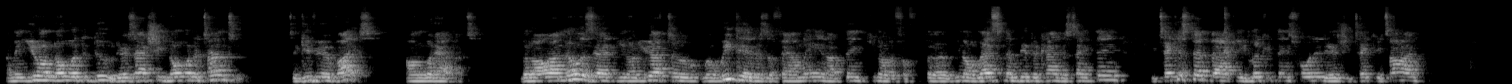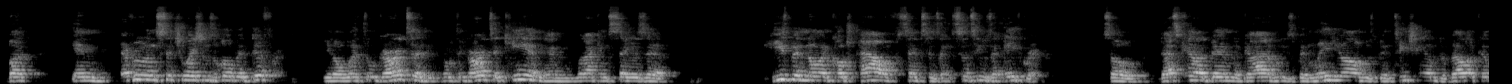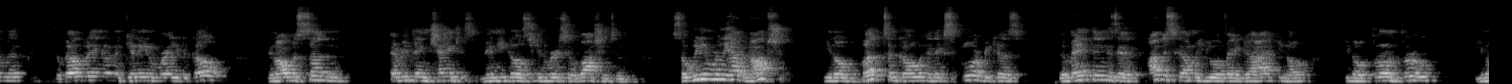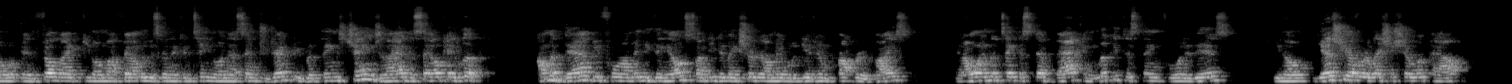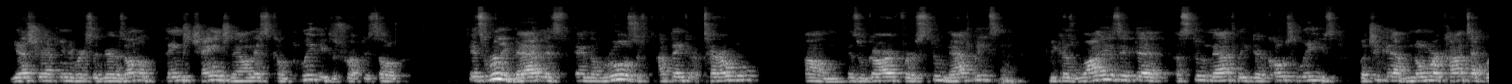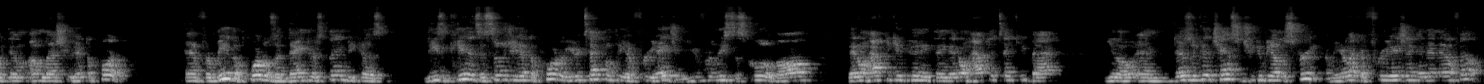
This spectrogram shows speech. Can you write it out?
I mean, you don't know what to do. There's actually no one to turn to to give you advice on what happens. But all I know is that you know you have to. What we did as a family, and I think you know the, the you know Les and did the kind of the same thing. You take a step back you look at things for what it is. You take your time, but in everyone's situation is a little bit different. You know, with regard to with regard to Ken, and what I can say is that he's been knowing Coach Paopao since his since he was an eighth grader. So that's kind of been the guy who's been leaning on, who's been teaching him, developing him, developing him, and getting him ready to go. And all of a sudden, everything changes. And then he goes to University of Washington. So we didn't really have an option, you know, but to go and explore because the main thing is that obviously I'm a U of A guy, you know, you know, through and through, you know, and felt like, you know, my family was going to continue on that same trajectory, but things changed. And I had to say, okay, look, I'm a dad before I'm anything else. So I need to make sure that I'm able to give him proper advice. And I want him to take a step back and look at this thing for what it is. You know, yes, you have a relationship with Pal. Yes, you're at the University of Arizona. Things change now, and it's completely disrupted. So it's really bad, and, and the rules I think are terrible. Um, as regard for student athletes, because why is it that a student athlete, their coach leaves, but you can have no more contact with them unless you hit the portal? And for me, the portal is a dangerous thing because these kids, as soon as you hit the portal, you're technically a free agent. You've released the school of all. They don't have to give you anything. They don't have to take you back. You know, and there's a good chance that you could be on the street. I mean, you're like a free agent in the NFL,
